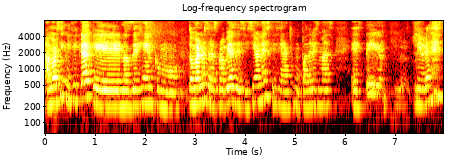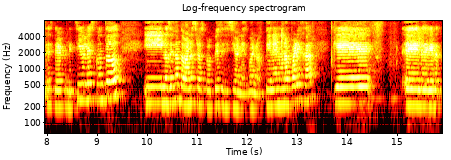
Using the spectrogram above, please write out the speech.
Amor significa que nos dejen como tomar nuestras propias decisiones, que sean como padres más este, libres, este, flexibles con todo y nos dejan tomar nuestras propias decisiones. Bueno, tienen una pareja que eh,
